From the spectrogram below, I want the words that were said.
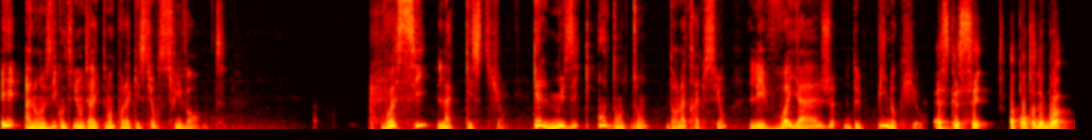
Et allons-y, continuons directement pour la question suivante. Voici la question. Quelle musique entend-on dans l'attraction Les Voyages de Pinocchio? Est-ce que c'est un pantin de bois?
